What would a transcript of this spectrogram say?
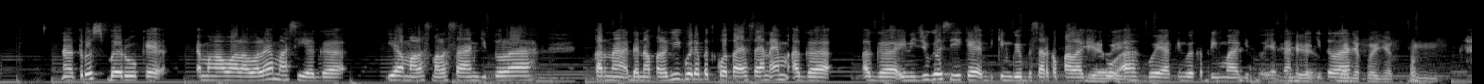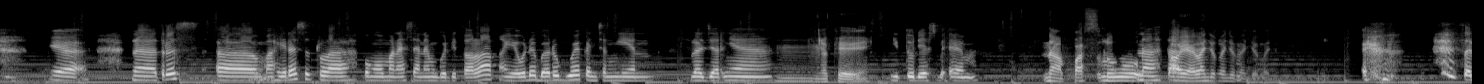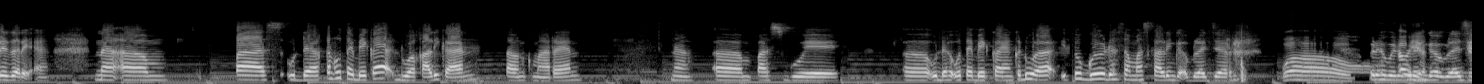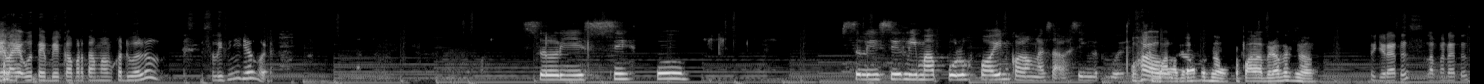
Nah, terus baru kayak emang awal-awalnya masih agak ya malas-malasan gitulah karena dan apalagi gue dapet kuota SNM agak agak ini juga sih kayak bikin gue besar kepala Iya, gitu. iya. Ah, gue yakin gue keterima gitu ya kan kayak gitulah. Banyak banyak. Hmm. Ya, nah terus em, akhirnya setelah pengumuman SNM gue ditolak, nah, ya udah baru gue kencengin belajarnya Hmm, Oke. gitu di SBM. Nah pas lu. Nah, oh ya lanjut lanjut lanjut lanjut. sorry sorry. ya. Nah, em, pas udah kan UTBK dua kali kan tahun kemarin. Nah, em, pas gue eh, udah UTBK yang kedua, itu gue udah sama sekali nggak belajar, Wow. udah Oh, bener-bener iya. nggak belajar. Nilai UTBK pertama kedua lu selisihnya jauh nggak? Selisih tuh selisih 50 poin kalau nggak salah sih inget gue. Wow. Kepala berapa tuh? Kepala berapa tuh? 700, 800.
